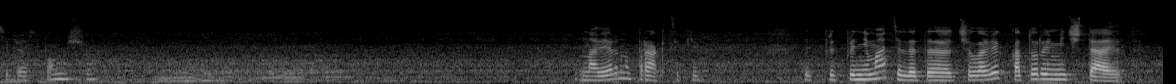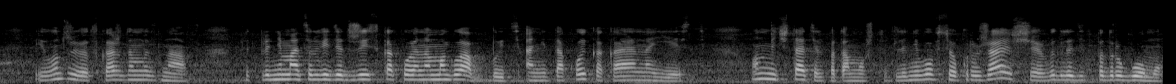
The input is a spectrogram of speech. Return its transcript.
себя с помощью... Наверное, практики. Ведь предприниматель – это человек, который мечтает, и он живет в каждом из нас. Предприниматель видит жизнь, какой она могла быть, а не такой, какая она есть. Он мечтатель, потому что для него все окружающее выглядит по-другому.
